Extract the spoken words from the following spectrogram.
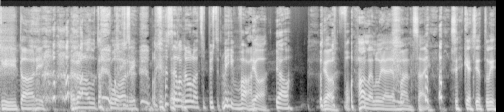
Titanic, rautakuori. Onko sellainen olo, että sä pystyt mihin vaan? Joo, Joo. joo, halleluja ja mansai. Sekä sieltä tuli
